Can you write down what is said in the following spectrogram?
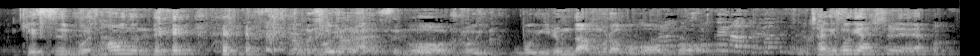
게스트는 뭘 사오는데 너무 신경을 안 쓰고 뭐 뭐 뭐 이름도 안 물어보고 뭐 소개라도 해야 되나? 자기 소개 하실래요?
